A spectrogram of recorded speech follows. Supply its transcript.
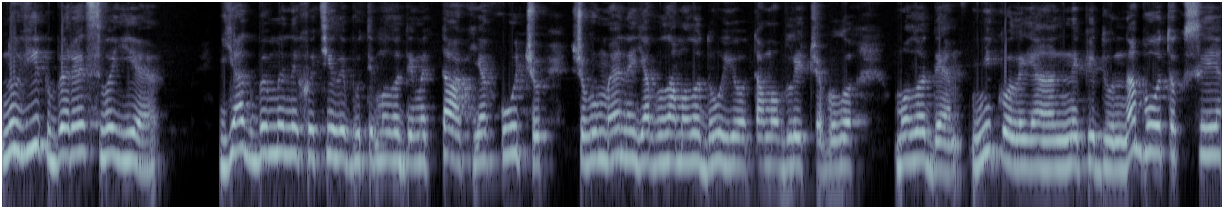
Ну, вік бере своє. Як би ми не хотіли бути молодими, так, я хочу, щоб у мене я була молодою, там обличчя було молоде. Ніколи я не піду на ботокси.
